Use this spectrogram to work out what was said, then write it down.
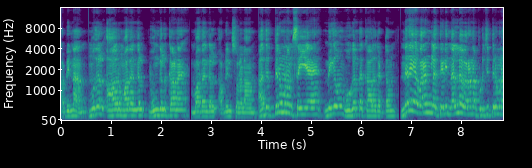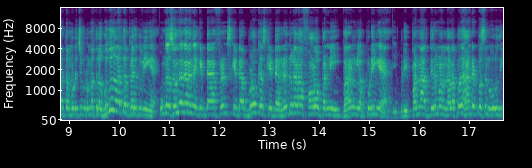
அப்படின்னா முதல் ஆறு மாதங்கள் உங்களுக்கான மாதங்கள் அப்படின்னு சொல்லலாம். அது திருமணம் செய்ய மிகவும் உகந்த காலகட்டம். நிறைய வரன்களை தேடி நல்ல வரனை பிடிச்சி திருமணத்தை முடிச்சு குடும்பத்துல குதூகலத்தை பெருக்குவீங்க. உங்க சொந்தக்காரங்க கிட்ட ஃப்ரெண்ட்ஸ் கிட்ட புரோக்கர்ஸ் கிட்ட ரெகுலரா ஃபாலோ பண்ணி வரன்களை புடிங்க. இப்படி பண்ணா திருமணம் நடப்பது ஹண்ட்ரட் பர்சன்ட் உறுதி.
